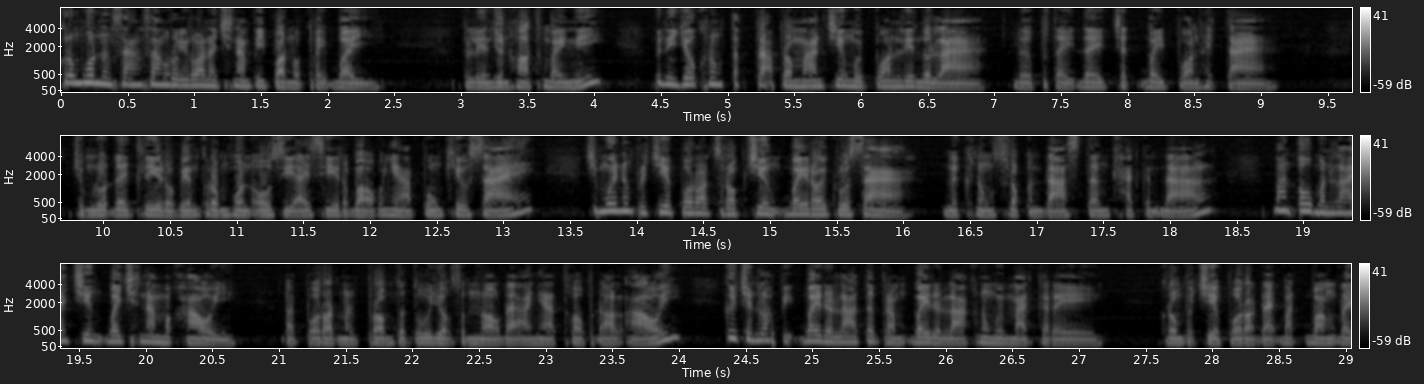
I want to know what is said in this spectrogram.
ក្រុមហ៊ុននឹងសាងសង់រួចរាល់នៅឆ្នាំ2023ពលានយន្តហោះថ្មីនេះវិនិយោគក្នុងទឹកប្រាក់ប្រមាណជាង1000លានដុល្លារលើផ្ទៃដីជិត3000ហិកតាចំនួនដីធ្លីរវាងក្រុមហ៊ុន OCIC របស់អង្គការពងខៀវសែជាមួយនឹងប្រជាពលរដ្ឋសរុបជាង300គ្រួសារនៅក្នុងស្រុកកណ្ដាលស្ទឹងខេត្តកណ្ដាលបានអូសបន្លាយជាង3ឆ្នាំមកហើយដោយពលរដ្ឋមិនព្រមទទួលយកសំណងដែលអាជ្ញាធរផ្ដល់ឲ្យគឺចន្លោះពី3ដុល្លារទៅ8ដុល្លារក្នុង1ម៉ែត្រការ៉េ ក្រមប្រជាពលរដ្ឋដែលបាត់បង់ដី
